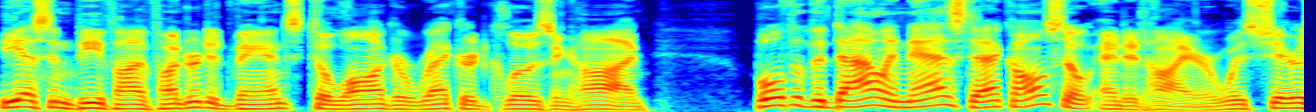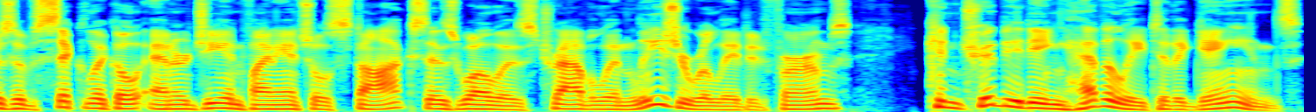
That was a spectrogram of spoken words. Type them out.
The S&P 500 advanced to log a record closing high. Both of the Dow and Nasdaq also ended higher with shares of cyclical energy and financial stocks as well as travel and leisure related firms contributing heavily to the gains.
